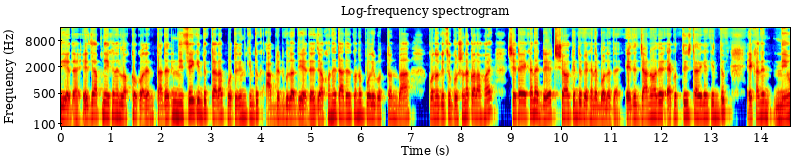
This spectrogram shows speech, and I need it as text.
দিয়ে দেয়। এই যে আপনি এখানে লক্ষ্য করেন, তাদের নিচেই কিন্তু তারা প্রতিদিন কিন্তু আপডেটগুলো দিয়ে দেয়। যখনই তাদের কোনো পরিবর্তন বা কোনো কিছু ঘোষণা করা হয়, সেটা এখানে ডেট সহ কিন্তু এখানে বলে দেয়। এই যে জানুয়ারির একত্রিশ তারিখে কিন্তু এখানে নিউ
